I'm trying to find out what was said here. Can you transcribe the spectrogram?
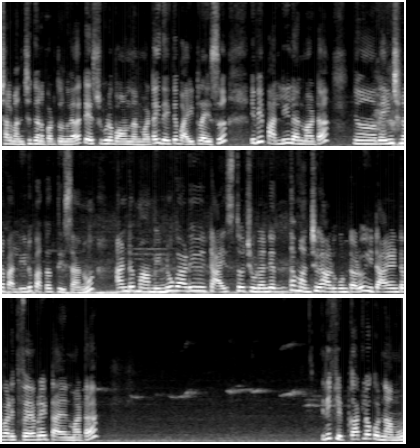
చాలా మంచిగా కనపడుతుంది కదా టేస్ట్ కూడా బాగుందనమాట ఇదైతే వైట్ రైస్. ఇవి పల్లీలు అనమాట వేయించిన పల్లీలు పక్కకు తీసాను అండ్ మా మిన్నుగాడి టాయ్స్తో చూడండి ఎంత మంచిగా ఆడుకుంటాడు. ఈ టాయ్ అంటే వాడికి ఫేవరెట్ టాయ్ అనమాట ఇది ఫ్లిప్కార్ట్లో కొన్నాము.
